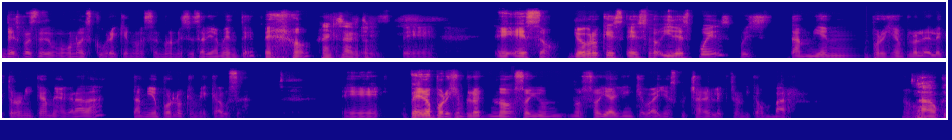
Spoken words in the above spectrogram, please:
Después de uno descubre que no es no necesariamente, pero Exacto. este, e- eso, yo creo que es eso. Y después, pues también, por ejemplo, la electrónica me agrada, también por lo que me causa. Eh, pero, por ejemplo, no soy un, no soy alguien que vaya a escuchar electrónica a un bar. ¿no? Ah, ok.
